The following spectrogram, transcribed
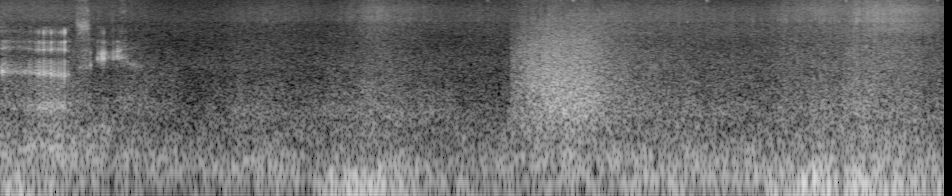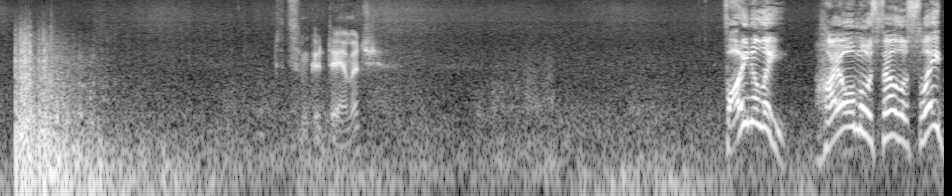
Uh, let's see. Did some good damage. Finally! I almost fell asleep.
